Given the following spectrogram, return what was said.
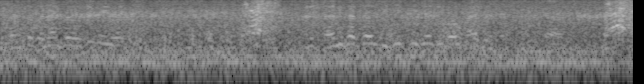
ધન તો બધા તો ઓછી નહીં હોય અને ધન કરતા બીજી ચીજોથી બહુ ફાયદો થાય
